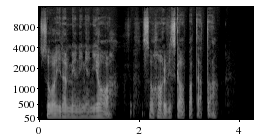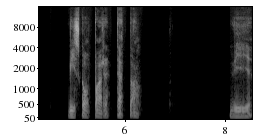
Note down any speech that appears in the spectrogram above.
så i den meningen ja, så har vi skapat detta. Vi skapar detta. Vi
